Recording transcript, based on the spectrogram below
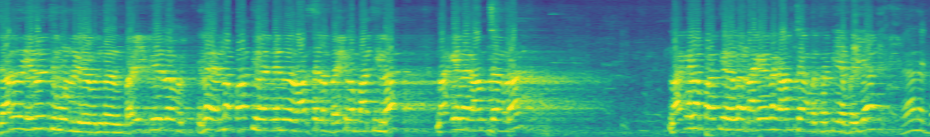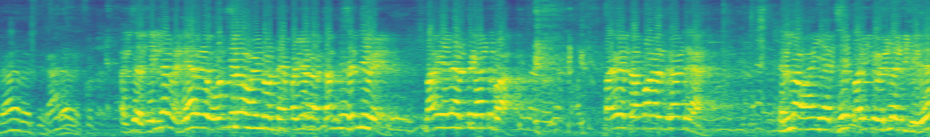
ஜனவரி இருபத்தி மூணு இந்த பைக் எல்லாம் எல்லாம் பாத்தீங்களா? வாசல்ல பைக்ல பாத்தீங்களா? நகையெல்லாம் காமிச்சாங்களா? நகையெல்லாம் பாத்தீங்களா? நகையெல்லாம் காமிச்சாங்களா தம்பி என் பையன்? இல்ல நேரடியா ஒரிஜினல் வாங்கிட்டு வந்தேன் பையன் நான் தம்பி செஞ்சு நகையெல்லாம் எடுத்து காட்டுப்பா நகையை தப்பா எடுத்து காட்டுங்க எல்லாம் வாங்கியாச்சு. பைக் வெளில அடிக்குது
